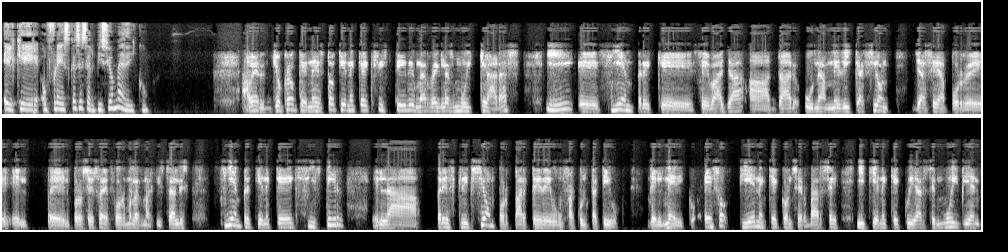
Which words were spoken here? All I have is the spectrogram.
el que ofrezca ese servicio médico? A ver, yo creo que en esto tiene que existir unas reglas muy claras y eh, siempre que se vaya a dar una medicación, ya sea por eh, el, el proceso de fórmulas magistrales, siempre tiene que existir la prescripción por parte de un facultativo del médico. Eso tiene que conservarse y tiene que cuidarse muy bien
